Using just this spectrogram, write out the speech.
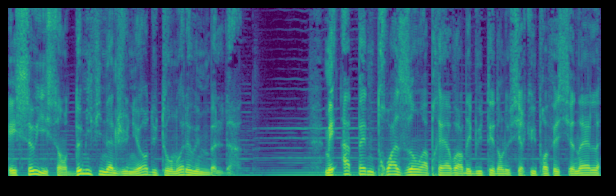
et se hisse en demi-finale junior du tournoi de Wimbledon. Mais à peine trois ans après avoir débuté dans le circuit professionnel,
